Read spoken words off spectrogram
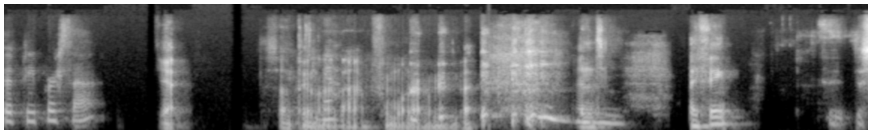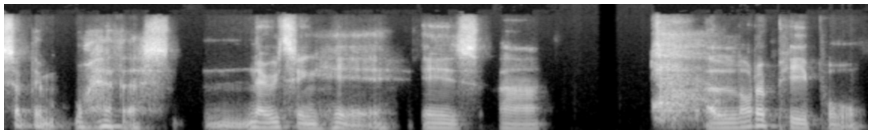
50%. Yeah, something like yeah. that from what I remember. and I think something worth us noting here is that a lot of people,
